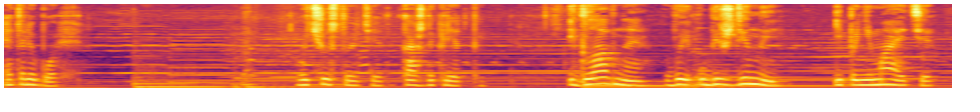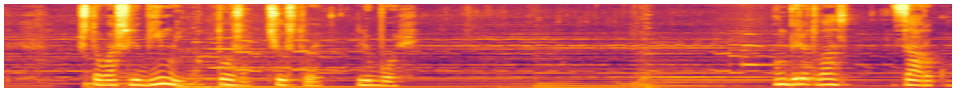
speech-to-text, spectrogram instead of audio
Это любовь. Вы чувствуете это каждой клеткой. И главное, вы убеждены и понимаете, что ваш любимый тоже чувствует любовь. Он берет вас за руку,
